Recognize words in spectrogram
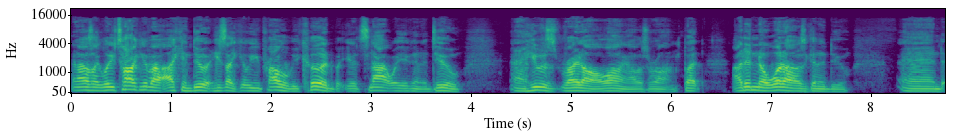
And I was like, what are you talking about? I can do it. he's like, well, you probably could, but it's not what you're going to do. And he was right all along. I was wrong. But I didn't know what I was going to do. And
